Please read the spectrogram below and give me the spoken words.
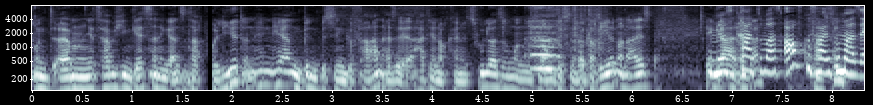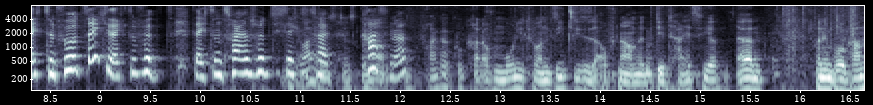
Und ähm, jetzt habe ich ihn gestern den ganzen Tag poliert und hin und her und bin ein bisschen gefahren. Also er hat ja noch keine Zulassung und muss noch ein bisschen reparieren und alles. Mir Egal. ist gerade sowas aufgefallen. Guck mal, 1640, 1642, 1642, Ich weiß, 16, das ist Krass, genau. ne? Franka guckt gerade auf den Monitor und sieht diese Aufnahmedetails hier ähm, von dem Programm.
